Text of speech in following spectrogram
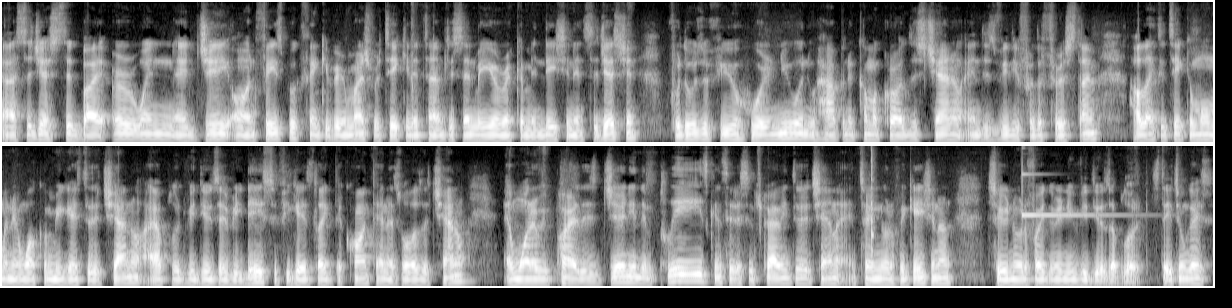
uh, suggested by Erwin uh, J on Facebook. Thank you very much for taking the time to send me your recommendation and suggestion. For those of you who are new and who happen to come across this channel and this video for the first time, I'd like to take a moment and welcome you guys to the channel. I upload videos every day, so if you guys like the content as well as the channel and want to be part of this journey, then please consider subscribing to the channel and turning notification on so you're notified when new videos uploaded. Stay tuned guys,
